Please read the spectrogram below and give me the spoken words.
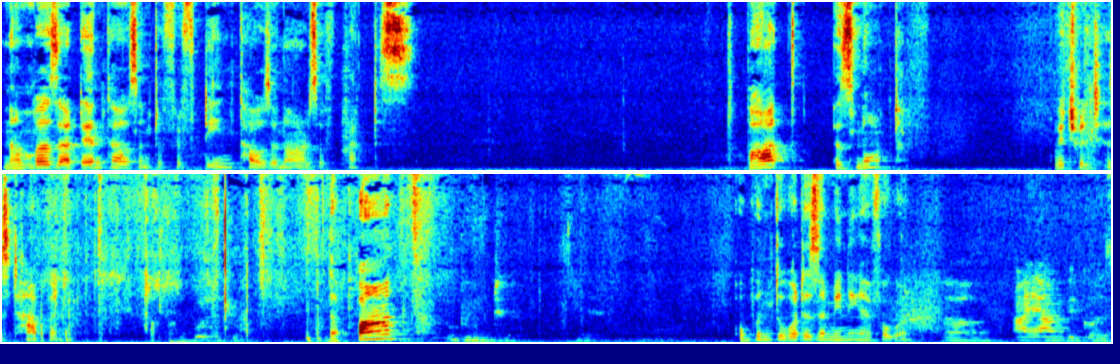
Numbers are 10,000 to 15,000 hours of practice. The path is not which will just happen. The path, Ubuntu. Ubuntu, what is the meaning? I forgot. Uh, I am because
